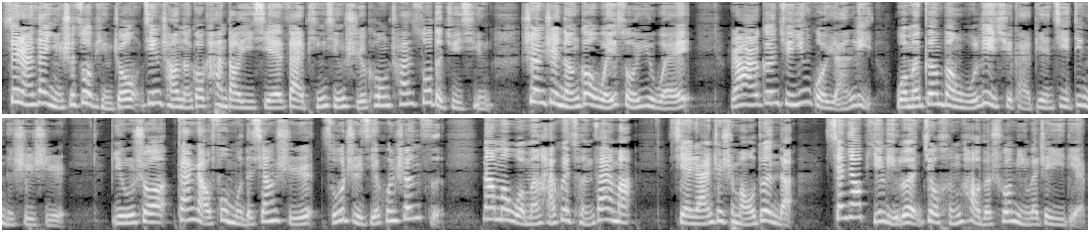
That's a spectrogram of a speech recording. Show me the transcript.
虽然在影视作品中经常能够看到一些在平行时空穿梭的剧情，甚至能够为所欲为，然而根据因果原理，我们根本无力去改变既定的事实。比如说，干扰父母的相识，阻止结婚生子，那么我们还会存在吗？显然这是矛盾的。香蕉皮理论就很好的说明了这一点。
